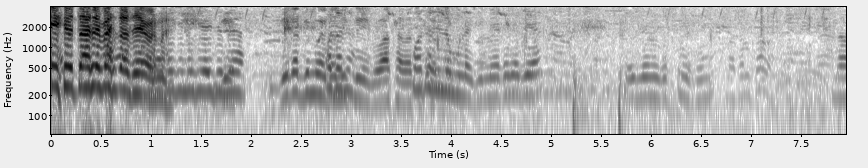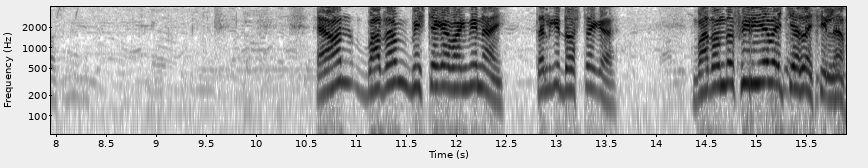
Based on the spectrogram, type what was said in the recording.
তাহলে বেচা যাবে না। যেটা এটা দিতে এখন বাদাম বিশ টাকা ভাঙতি নাই তাহলে কি দশ টাকা? বাদাম তো ফিরিয়ে বেচে আলাইছিলাম।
